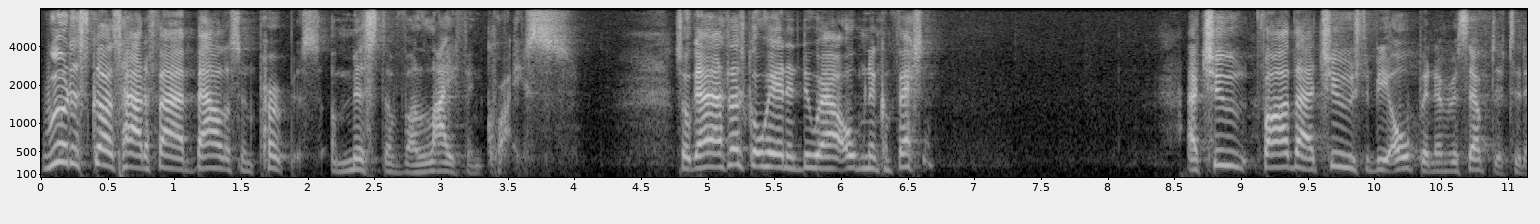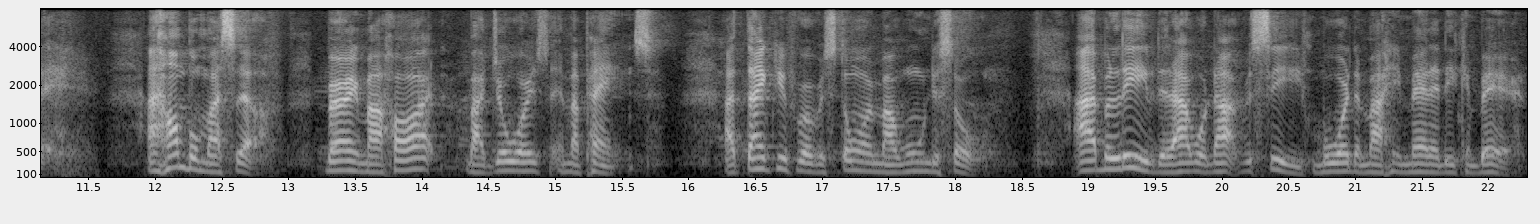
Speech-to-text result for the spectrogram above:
We'll discuss how to find balance and purpose amidst of a life in Christ. So, guys, let's go ahead and do our opening confession. I choose, Father, I choose to be open and receptive today. I humble myself, bearing my heart, my joys, and my pains. I thank you for restoring my wounded soul. I believe that I will not receive more than my humanity can bear.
